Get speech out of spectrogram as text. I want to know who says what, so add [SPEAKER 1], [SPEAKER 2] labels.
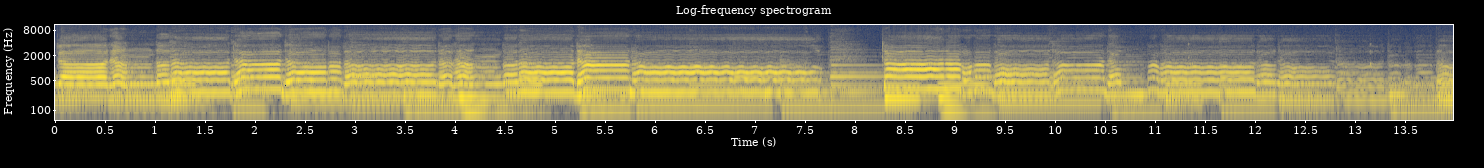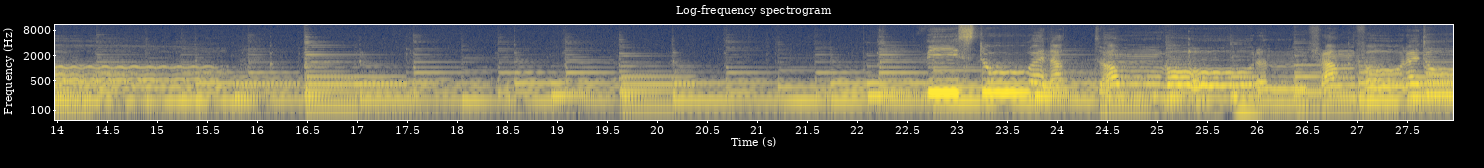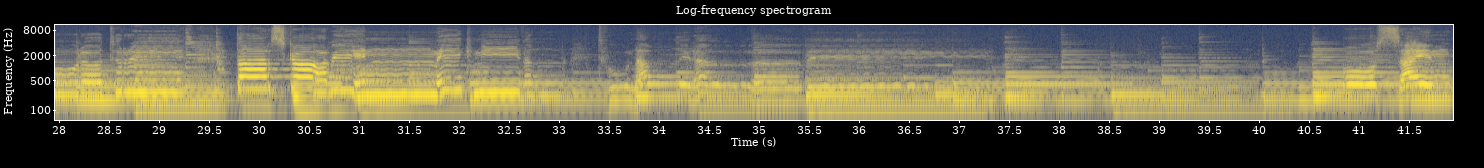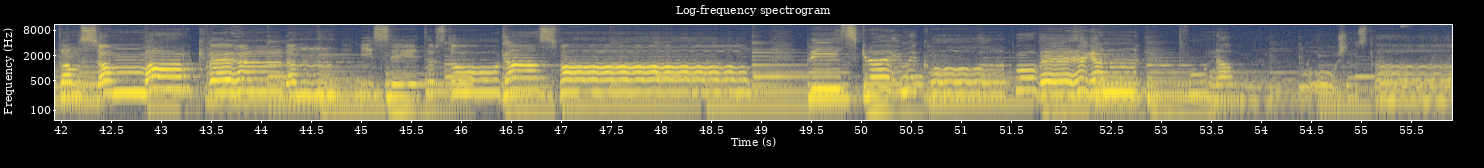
[SPEAKER 1] da dan da da da da da da da dan da da da da Vi sto en natt om våren framfor ei dor tre. Der skar vi inn med kniven to navn i røde ved. Og seint om sommerkvelden i seterstoga sval. Vi skrei med kål på vegen, to navn og årsenstal.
